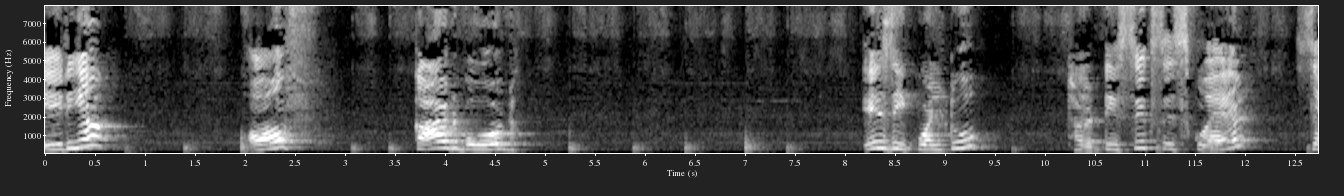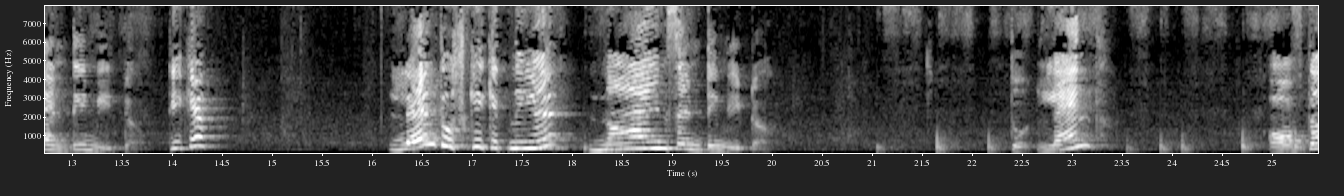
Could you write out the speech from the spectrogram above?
area of cardboard is equal to 36 square centimetre ठीक है? लेंथ उसकी कितनी है? 9 सेंटीमीटर। तो length of the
